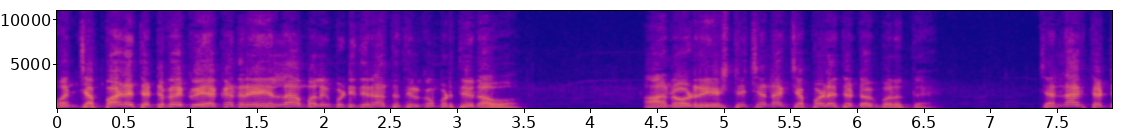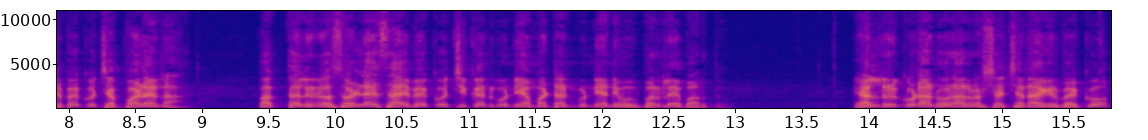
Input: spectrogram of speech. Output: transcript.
ಒಂದ್ ಚಪ್ಪಾಳೆ ತಟ್ಟಬೇಕು, ಯಾಕಂದ್ರೆ ಎಲ್ಲ ಮಲಗಿಬಿಟ್ಟಿದ್ದೀರಾ ಅಂತ ತಿಳ್ಕೊಂಡ್ಬಿಡ್ತೀವಿ ನಾವು. ಆ, ನೋಡ್ರಿ, ಎಷ್ಟು ಚೆನ್ನಾಗಿ ಚಪ್ಪಾಳೆ ತಟ್ಟೋಗಿ ಬರುತ್ತೆ. ಚೆನ್ನಾಗಿ ತಟ್ಟಬೇಕು ಚಪ್ಪಾಳೆನ. ಪಕ್ಕದಲ್ಲಿರೋ ಸೊಳ್ಳೆ ಸಾಯ್ಬೇಕು, ಚಿಕನ್ ಗುಣ್ಯ ಮಟನ್ ಗುಣ್ಯ ನಿಮಗೆ ಬರಲೇಬಾರ್ದು. ಎಲ್ಲರೂ ಕೂಡ ನೂರಾರು ವರ್ಷ ಚೆನ್ನಾಗಿರ್ಬೇಕು,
